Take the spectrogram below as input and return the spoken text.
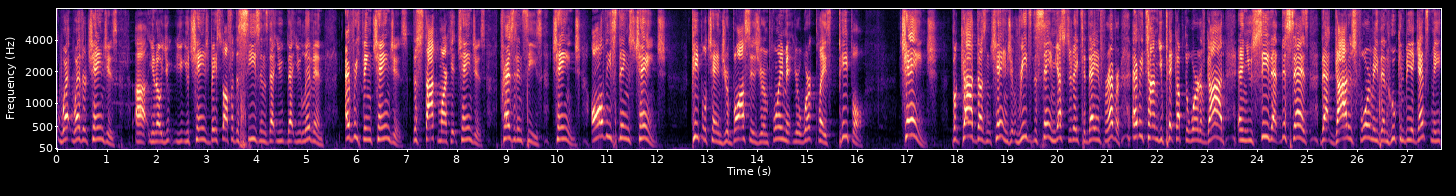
weather changes. Uh, you know, you, you change based off of the seasons that you, that you live in. Everything changes. The stock market changes. Presidencies change. All these things change. People change. Your bosses, your employment, your workplace, people change. But God doesn't change. It reads the same yesterday, today, and forever. Every time you pick up the Word of God and you see that this says that God is for me, then who can be against me?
